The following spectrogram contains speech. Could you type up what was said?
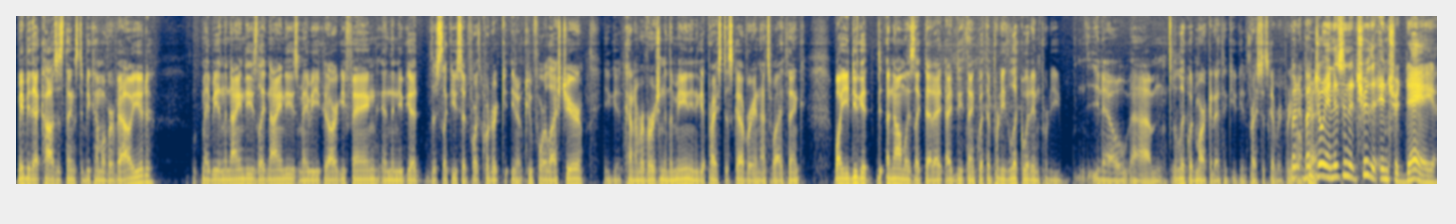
Maybe that causes things to become overvalued. Maybe in the 90s, late 90s, maybe you could argue Fang, and then you get just like you said, fourth quarter, you know, Q4 last year, you get kind of reversion to the mean, and you get price discovery, and that's why I think, while you do get anomalies like that, I, I do think with a pretty liquid and pretty, you know, um, liquid market, I think you get price discovery pretty But well. but Julien, isn't it true that intraday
